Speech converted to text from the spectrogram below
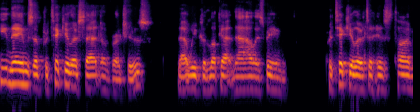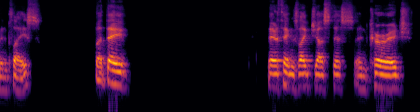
he names a particular set of virtues that we could look at now as being particular to his time and place but they they're things like justice and courage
